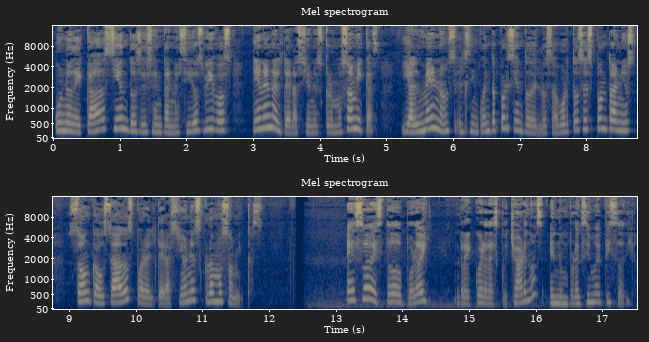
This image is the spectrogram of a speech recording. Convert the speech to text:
uno de cada 160 nacidos vivos tienen alteraciones cromosómicas y al menos el 50% de los abortos espontáneos son causados por alteraciones cromosómicas. Eso es todo por hoy. Recuerda escucharnos en un próximo episodio.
